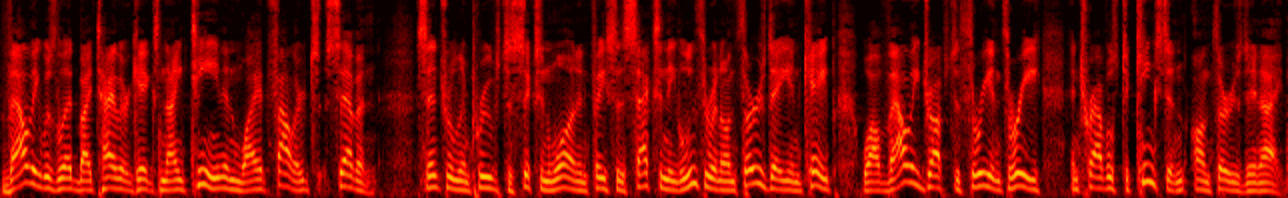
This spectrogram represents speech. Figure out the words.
Valle was led by Tyler Giggs 19 and Wyatt Fallards 7. Central improves to 6 and 1 and faces Saxony Lutheran on Thursday in Cape, while Valle drops to 3 and 3 and travels to Kingston on Thursday night.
